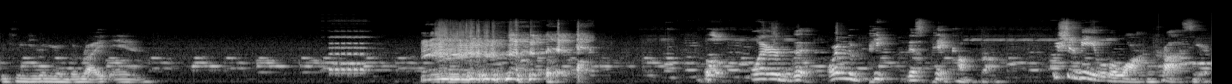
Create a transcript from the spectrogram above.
which means you're gonna go to the right and well, where the where did the this pit come from? We should be able to walk across here.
